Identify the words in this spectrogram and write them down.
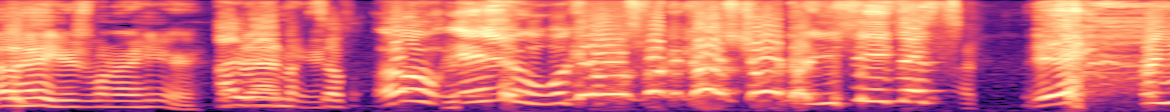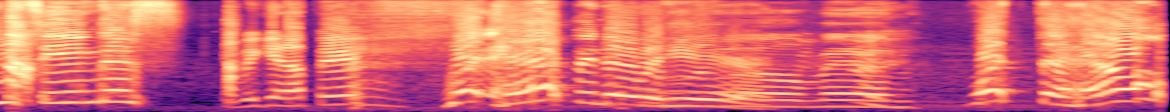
Oh, hey, here's one right here. I ran here. myself. Oh, ew! Look at all those fucking cars, Jordan. Are you seeing this? Yeah. Are you seeing this? Can we get up here? What happened over here? Oh man. What the hell?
